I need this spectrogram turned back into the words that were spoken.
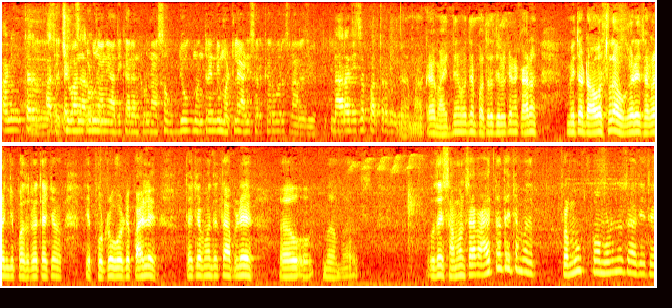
आणि इतर सचिवांकडून. आणि अधिकाऱ्यांकडून असं उद्योग मंत्र्यांनी म्हटलंय आणि सरकारवरच नाराजी व्यक्त नाराजीचं पत्र दिलं काय माहीत नाही मध्ये पत्र दिलं की नाही कारण मी तर डावसला वगैरे सगळ्यांची पत्र त्याच्या ते फोटो वगैरे पाहिले त्याच्यामध्ये तर आपले उदय सामंत साहेब आहेत ना त्याच्यामध्ये? प्रमुख म्हणूनच आहे तिथे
